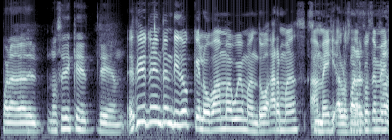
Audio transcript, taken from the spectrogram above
para el, no sé de qué de Es que yo tenía entendido que el Obama, güey, mandó armas a, Meji- a los para narcos de México.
